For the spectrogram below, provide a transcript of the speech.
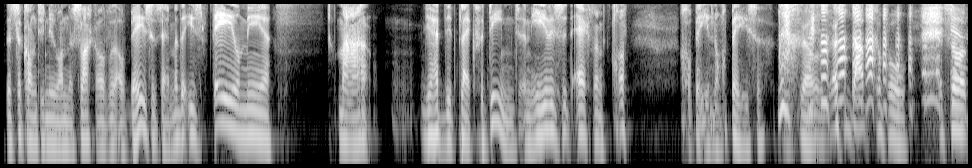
dat ze continu aan de slag of, of bezig zijn, maar er is veel meer. Maar je hebt dit plek verdiend. En hier is het echt van, god, god ben je nog bezig? Wel, dat gevoel. Een soort,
